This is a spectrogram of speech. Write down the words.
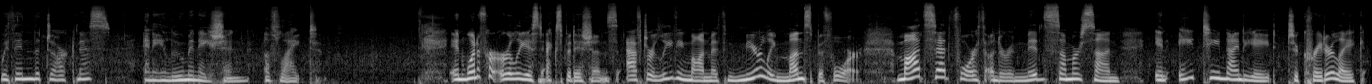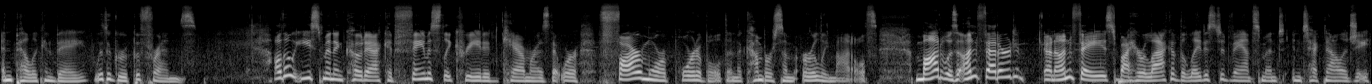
within the darkness and illumination of light. In one of her earliest expeditions, after leaving Monmouth merely months before, Maud set forth under a midsummer sun in 1898 to Crater Lake and Pelican Bay with a group of friends. Although Eastman and Kodak had famously created cameras that were far more portable than the cumbersome early models, Maud was unfettered and unfazed by her lack of the latest advancement in technology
